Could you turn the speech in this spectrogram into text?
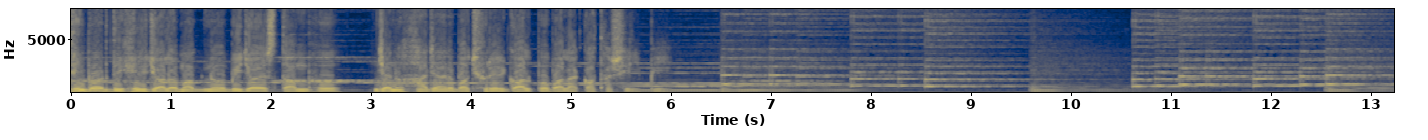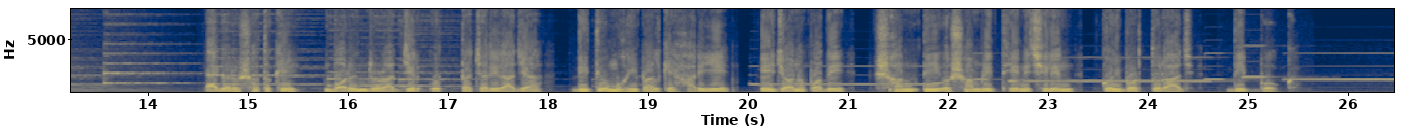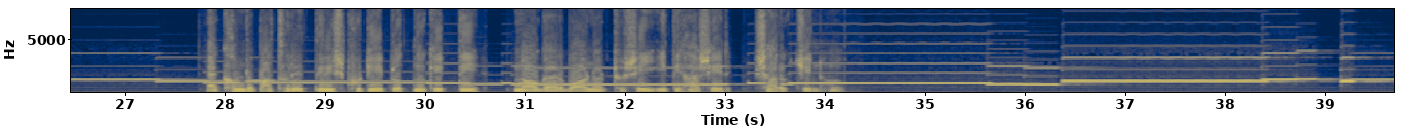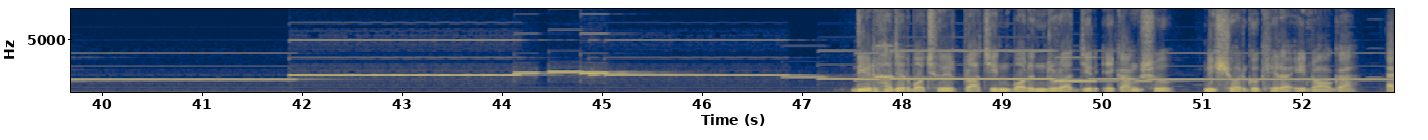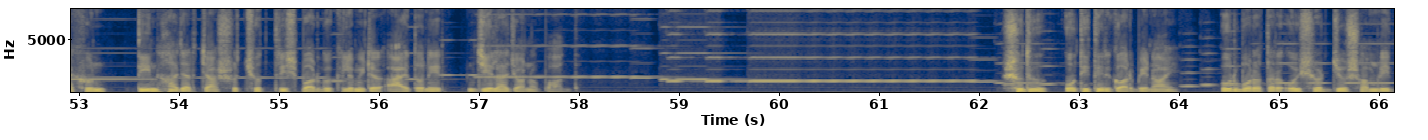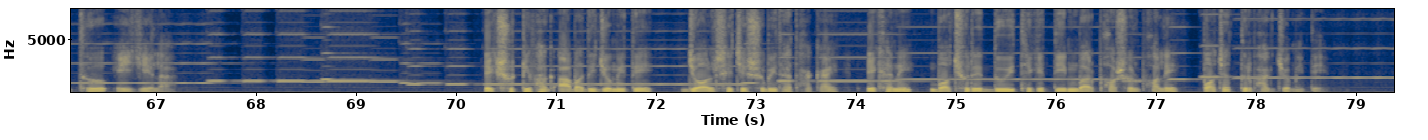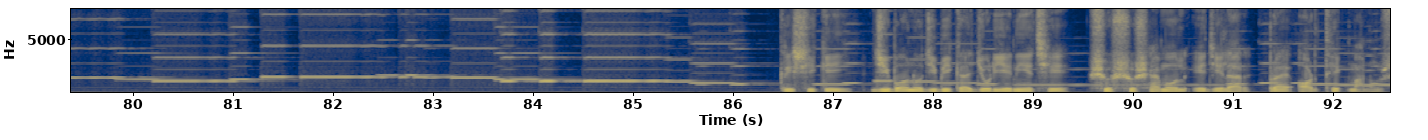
ধীবর দিঘির জলমগ্ন বিজয়স্তম্ভ যেন হাজার বছরের গল্প বলা কথাশিল্পী। এগারো শতকে বরেন্দ্র রাজ্যের অত্যাচারী রাজা দ্বিতীয় মহিপালকে হারিয়ে এই জনপদে শান্তি ও সমৃদ্ধি এনেছিলেন কৈবর্তরাজ দিব্যক। একখণ্ড পাথরের তিরিশ ফুটি এই প্রত্নকীর্তি নগার বর্ণাঢ্য সেই ইতিহাসের স্মারক চিহ্ন দেড় হাজার বছরের প্রাচীন বরেন্দ্র রাজ্যের একাংশ নিঃস্বর্গ ঘেরা এই নওগাঁ, এখন তিন হাজার চারশো ছত্রিশ বর্গ কিলোমিটার আয়তনের জেলা জনপদ। শুধু অতীতের গর্বে নয়, উর্বরতার ঐশ্বর্য সমৃদ্ধ এই জেলা। একষট্টি ভাগ আবাদি জমিতে জলসেচের সুবিধা থাকায় এখানে বছরে দুই থেকে তিনবার ফসল ফলে পঁচাত্তর ভাগ জমিতে। কৃষিকেই জীবন ও জীবিকায় জড়িয়ে নিয়েছে শস্য শ্যামল এ জেলার প্রায় অর্ধেক মানুষ।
